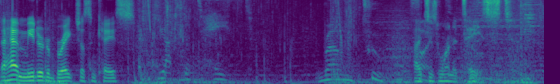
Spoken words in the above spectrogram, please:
I have meter to break just in case. Just a taste. Round two. I just want to taste.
